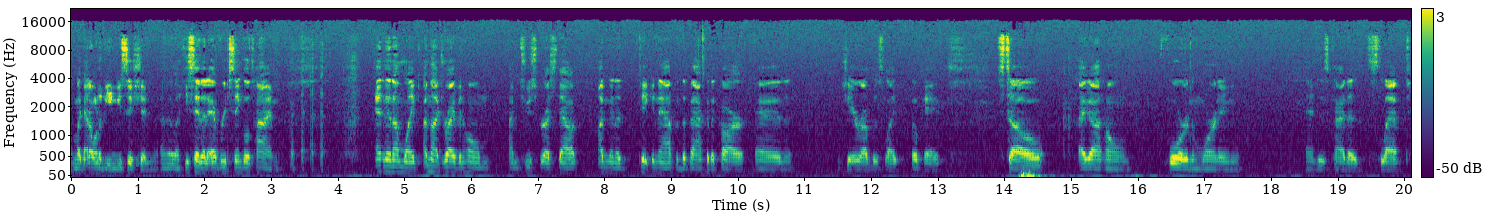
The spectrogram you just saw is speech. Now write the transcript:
I'm like, I don't want to be a musician. And they're like, you say that every single time. and then I'm like, I'm not driving home. I'm too stressed out. I'm gonna take a nap in the back of the car. And J Rob was like, okay. So I got home four in the morning and just kind of slept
